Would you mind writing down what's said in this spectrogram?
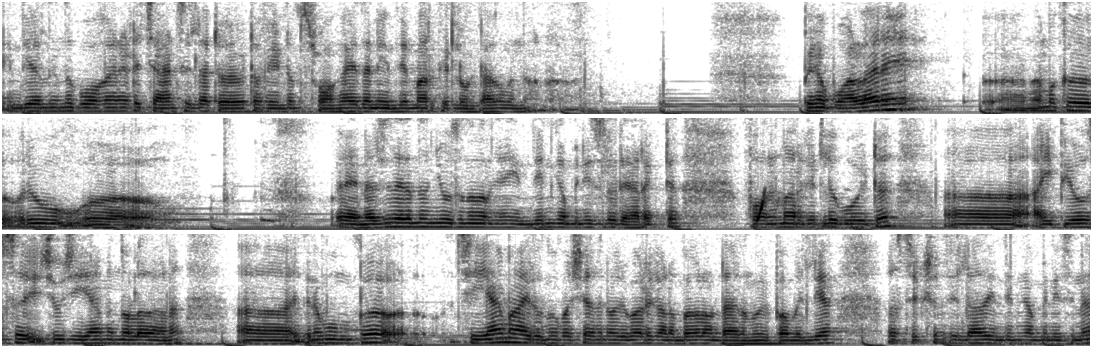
ഇന്ത്യയിൽ നിന്ന് പോകാനായിട്ട് ചാൻസ് ഇല്ല. ടൊയോട്ട വീണ്ടും സ്ട്രോങ് ആയി തന്നെ ഇന്ത്യൻ മാർക്കറ്റിൽ ഉണ്ടാകുമെന്നാണ്. പിന്നെ വളരെ നമുക്ക് ഒരു ഒരു എനർജി തരുന്ന ന്യൂസ് എന്ന് പറഞ്ഞാൽ ഇന്ത്യൻ കമ്പനീസിൽ ഡയറക്റ്റ് ഫോൺ മാർക്കറ്റിൽ പോയിട്ട് ഐ പി ഒസ് ഇഷ്യൂ ചെയ്യാമെന്നുള്ളതാണ്. ഇതിനു മുമ്പ് ചെയ്യാമായിരുന്നു പക്ഷേ അതിന് ഒരുപാട് കടമ്പകളുണ്ടായിരുന്നു ഇപ്പം വലിയ റെസ്ട്രിക്ഷൻസ് ഇല്ലാതെ ഇന്ത്യൻ കമ്പനീസിന്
